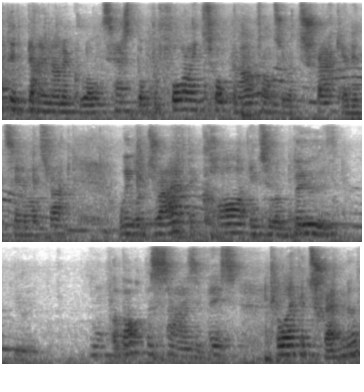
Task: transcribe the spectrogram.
had the dynamic road test, but before I took them out onto a track, an internal track, we would drive the car into a booth about the size of this, but like a treadmill.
